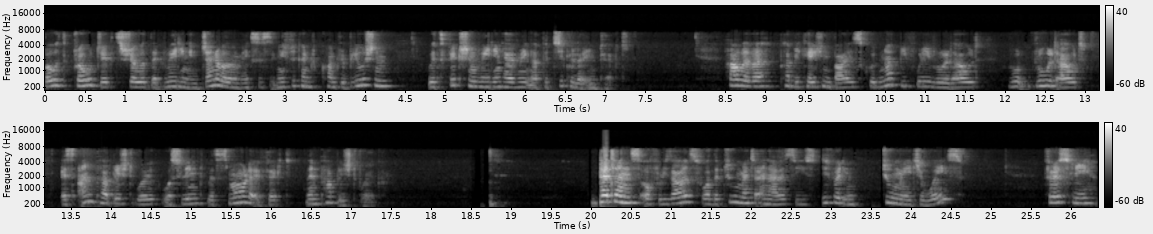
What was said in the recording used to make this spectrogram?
Both projects showed that reading in general makes a significant contribution, with fiction reading having a particular impact. However, publication bias could not be fully ruled out, ruled out as unpublished work was linked with smaller effect than published work. Patterns of results for the two meta-analyses differed in two major ways. Firstly,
